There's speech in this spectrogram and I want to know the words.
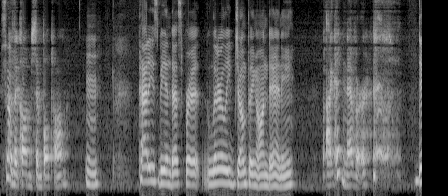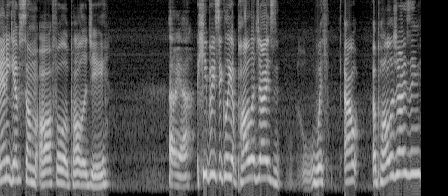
because they call him Simple Tom. Hmm. Patty's being desperate, literally jumping on Danny. I could never. Danny gives some awful apology. oh yeah, He basically apologized without apologizing.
